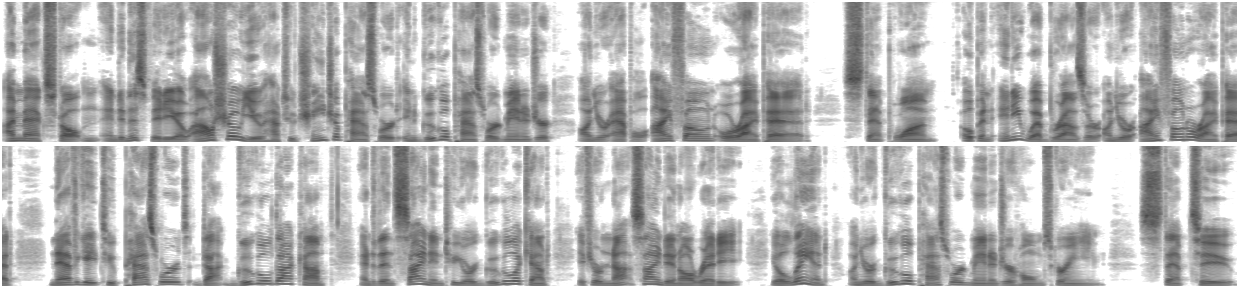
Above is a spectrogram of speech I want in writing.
I'm Max Dalton, and in this video, I'll show you how to change a password in Google Password Manager on your Apple iPhone or iPad. Step 1. Open any web browser on your iPhone or iPad, navigate to passwords.google.com, and then sign in to your Google account if you're not signed in already. You'll land on your Google Password Manager home screen. Step 2.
